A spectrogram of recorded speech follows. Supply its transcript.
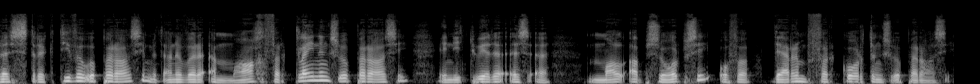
restriktiewe operasie, met ander woorde 'n maagverkleiningsoperasie en die tweede is 'n malabsorpsie of 'n darmverkortingsoperasie.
